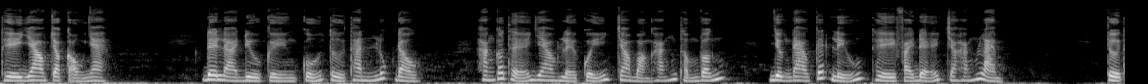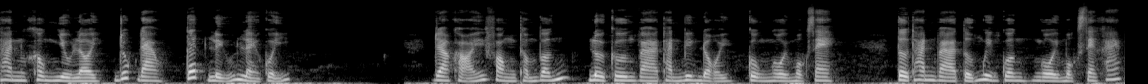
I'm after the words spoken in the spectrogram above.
thì giao cho cậu nha. Đây là điều kiện của Từ thanh lúc đầu, hắn có thể giao lệ quỷ cho bọn hắn thẩm vấn, nhưng đao kết liễu thì phải để cho hắn làm. Từ thanh không nhiều lời, rút đao, kết liễu lệ quỷ. Ra khỏi phòng thẩm vấn, Lôi Cương và thành viên đội cùng ngồi một xe. Từ Thanh và Tưởng Nguyên Quân ngồi một xe khác.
